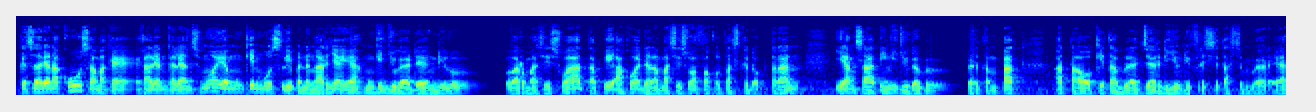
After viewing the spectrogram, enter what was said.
Keseharian aku sama kayak kalian-kalian semua ya mungkin mostly pendengarnya ya. Mungkin juga ada yang di luar mahasiswa, tapi aku adalah mahasiswa Fakultas Kedokteran yang saat ini juga bertempat atau kita belajar di Universitas Jember ya.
